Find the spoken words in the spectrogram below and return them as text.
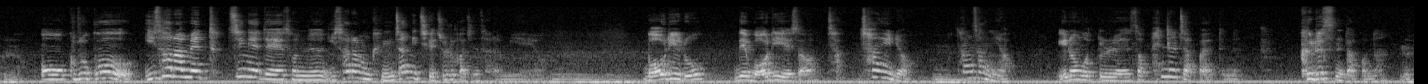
그래요? 어 그리고 이 사람의 특징에 대해서는 이 사람은 굉장히 재주를 가진 사람이에요 음. 머리로 내 머리에서 차, 창의력, 음. 상상력 이런 것들로 해서 펜을 잡아야 되는 글을 쓴다거나 네.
